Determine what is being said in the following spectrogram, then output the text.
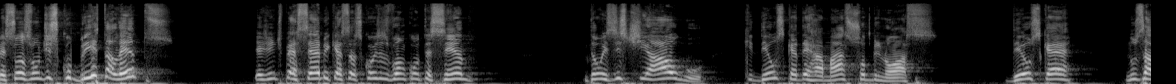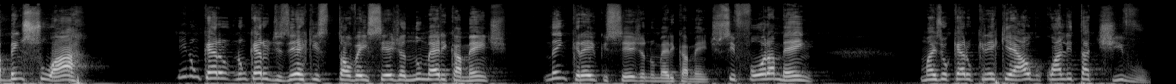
Pessoas vão descobrir talentos. E a gente percebe que essas coisas vão acontecendo. Então existe algo que Deus quer derramar sobre nós. Deus quer nos abençoar. E não quero, não quero dizer que isso talvez seja numericamente. Nem creio que seja numericamente. Se for, amém mas eu quero crer que é algo qualitativo.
